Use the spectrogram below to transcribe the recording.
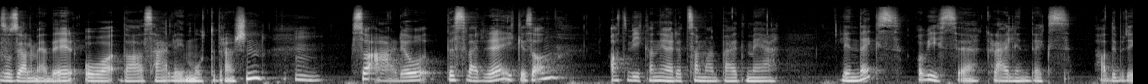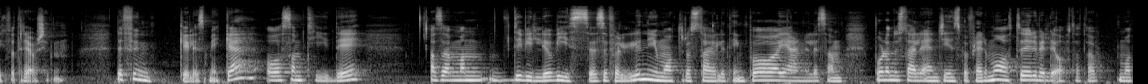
sosiale medier, og da særlig motebransjen, så er det jo dessverre ikke sånn at vi kan gjøre et samarbeid med Lindex og vise klær Lindex hadde i butikk for tre år siden. Det funker liksom ikke, og samtidig Altså, man, De vil jo vise selvfølgelig nye måter å style ting på. Gjerne liksom hvordan du styler en jeans på flere måter. Veldig opptatt av å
